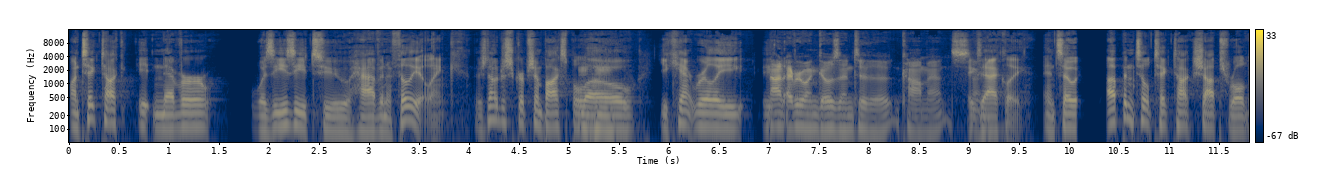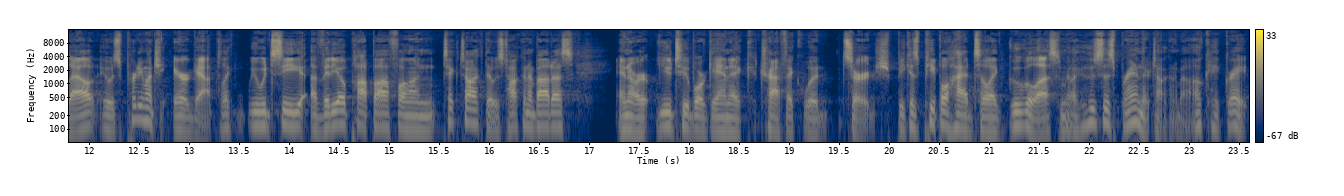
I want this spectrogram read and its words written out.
On TikTok, it never was easy to have an affiliate link. There's no description box mm-hmm. below. You can't really Not everyone goes into the comments. and- Exactly. And so up until TikTok shops rolled out, it was pretty much air gapped. Like we would see a video pop off on TikTok that was talking about us and our YouTube organic traffic would surge because people had to like Google us and be like, who's this brand they're talking about? Okay, great.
